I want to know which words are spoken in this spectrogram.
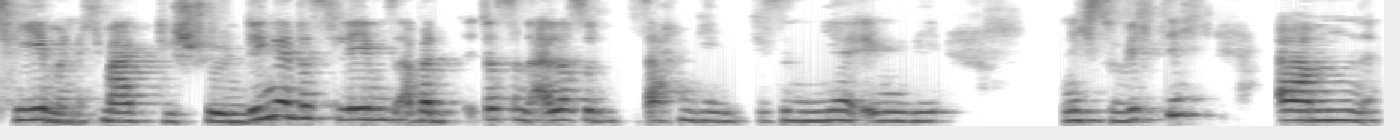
Themen. Ich mag die schönen Dinge des Lebens, aber das sind alles so Sachen, die, die sind mir irgendwie nicht so wichtig. Ähm,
